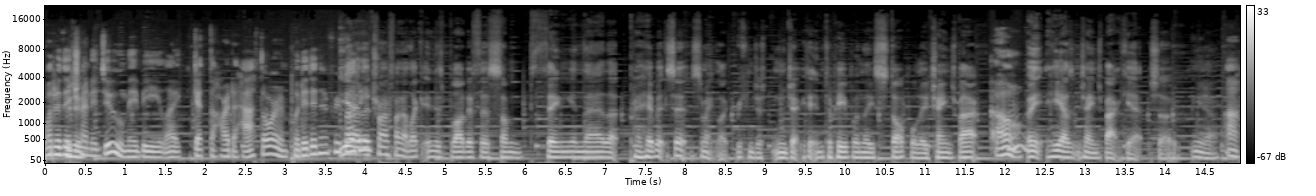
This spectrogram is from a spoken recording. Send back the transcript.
What are they Did you- trying to do? Maybe like get the heart of Hathor and put it in everybody. Yeah, they're trying to find out, like, in his blood if there's something in there that prohibits it. So, make, like, we can just inject it into people and they stop or they change back. oh, I mean, he hasn't changed back yet, so, you know. Ah.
